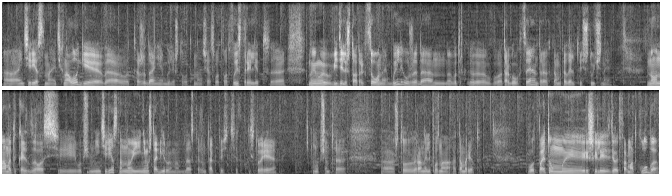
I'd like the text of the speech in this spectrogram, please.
интересная технология, да, вот ожидания были, что вот она сейчас вот-вот выстрелит. э. Ну и мы видели, что аттракционы были уже, да, в, э, в торговых центрах там и так далее, то есть штучные. Но нам это казалось, и, в общем, неинтересным, но и немасштабируемым, да, скажем так. То есть история, в общем-то, э, что рано или поздно отомрет. Вот, поэтому мы решили сделать формат клуба,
